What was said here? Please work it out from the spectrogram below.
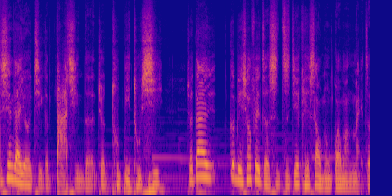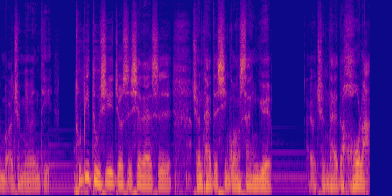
现在有几个大型的，就 to B to C。就当然个别消费者是直接可以上我们官网买，这么完全没问题。To B to C 就是现在是全台的星光三月，还有全台的 Hola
